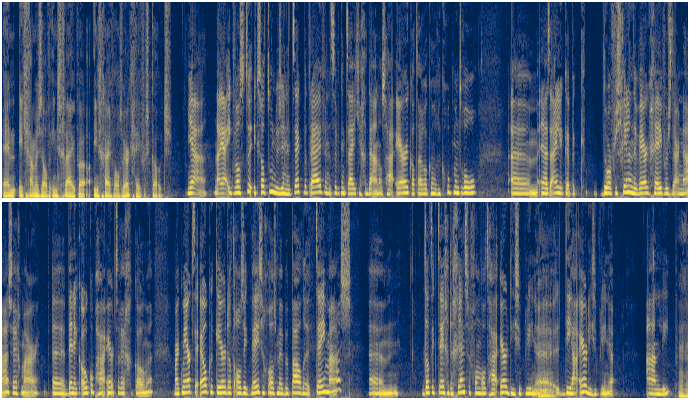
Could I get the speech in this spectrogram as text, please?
en ik ga mezelf inschrijven, inschrijven als werkgeverscoach? Ja, nou ja, ik, was ik zat toen dus in een techbedrijf en dat heb ik een tijdje gedaan als HR. Ik had daar ook een recruitmentrol. Ehm, en uiteindelijk heb ik door verschillende werkgevers daarna, zeg maar, eh, ben ik ook op HR terechtgekomen. Maar ik merkte elke keer dat als ik bezig was met bepaalde thema's, ehm, dat ik tegen de grenzen van dat HR-discipline, die HR-discipline aanliep. Mhm.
